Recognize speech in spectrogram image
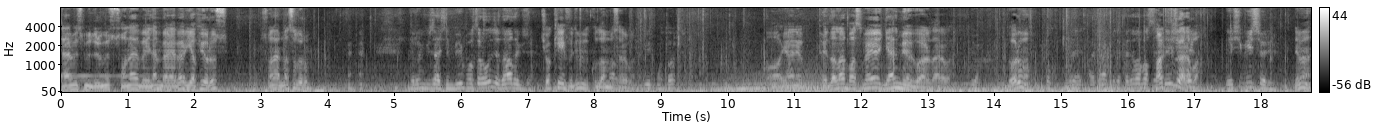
servis müdürümüz Soner Bey ile beraber yapıyoruz. Soner nasıl durum? Durum güzel. Şimdi büyük motor olunca daha da güzel. Çok keyifli değil mi kullanması arabanın? Büyük motor. Aa, yani pedala basmaya gelmiyor bu arada araba. Yok. Doğru mu? Böyle acayip böyle pedala basınca Farklı bir araba. Değişik bir his veriyor. Değil mi?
